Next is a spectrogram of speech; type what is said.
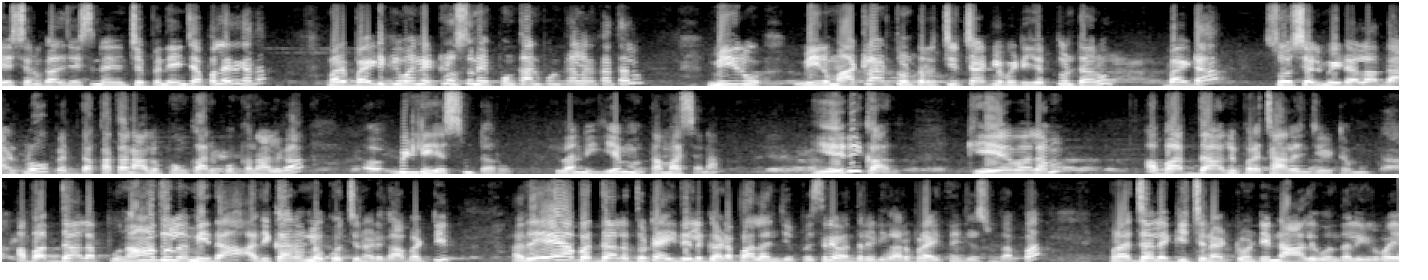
చేసారు గాలి చేసిన నేను చెప్పింది ఏం చెప్పలేదు కదా. మరి బయటికి ఇవన్నీ ఎట్లా వస్తున్నాయి పుంకాను పుంకాల కథలు? మీరు మీరు మాట్లాడుతుంటారు చిట్చాట్లు పెట్టి చెప్తుంటారు. బయట సోషల్ మీడియాలో దాంట్లో పెద్ద కథనాలు పుంకాలు పుంకనాలుగా బిల్డ్ చేస్తుంటారు. ఇవన్నీ ఏం తమాషానా? ఏది కాదు. కేవలం అబద్ధాలను ప్రచారం చేయటము. అబద్ధాల పునాదుల మీద అధికారంలోకి వచ్చినాడు కాబట్టి అదే అబద్ధాలతోటి ఐదేళ్ళు గడపాలని చెప్పేసి రేవంత్ రెడ్డి గారు ప్రయత్నం చేస్తుంది తప్ప ప్రజలకు ఇచ్చినటువంటి నాలుగు వందల ఇరవై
